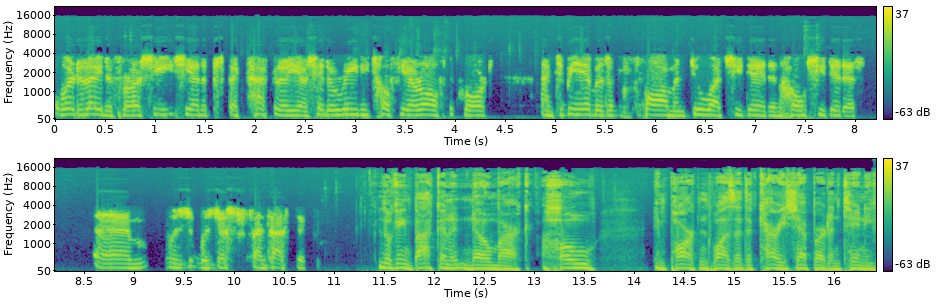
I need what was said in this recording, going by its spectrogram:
we're delighted for her. She, she had a spectacular year. She had a really tough year off the court. And to be able to perform and do what she did and how she did it um, was, was just fantastic looking back on it now, Mark, how important was it that Carrie Shepherd and Tierney,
